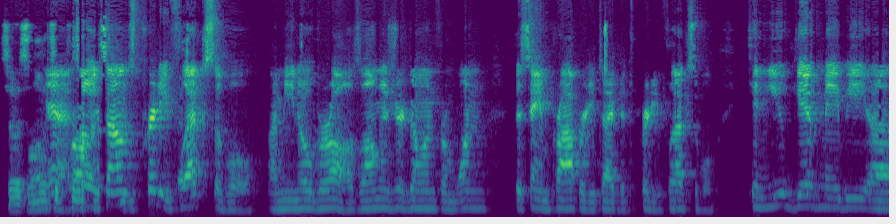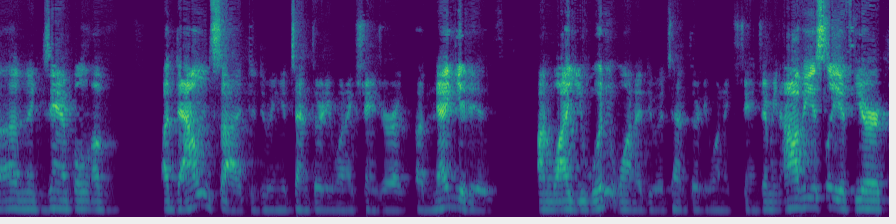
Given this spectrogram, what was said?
So as long as yeah, so it sounds pretty flexible. I mean, overall, as long as you're going from one the same property type, it's pretty flexible. Can you give maybe uh, an example of a downside to doing a 1031 exchange or a, a negative on why you wouldn't want to do a 1031 exchange. I mean, obviously, if you're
